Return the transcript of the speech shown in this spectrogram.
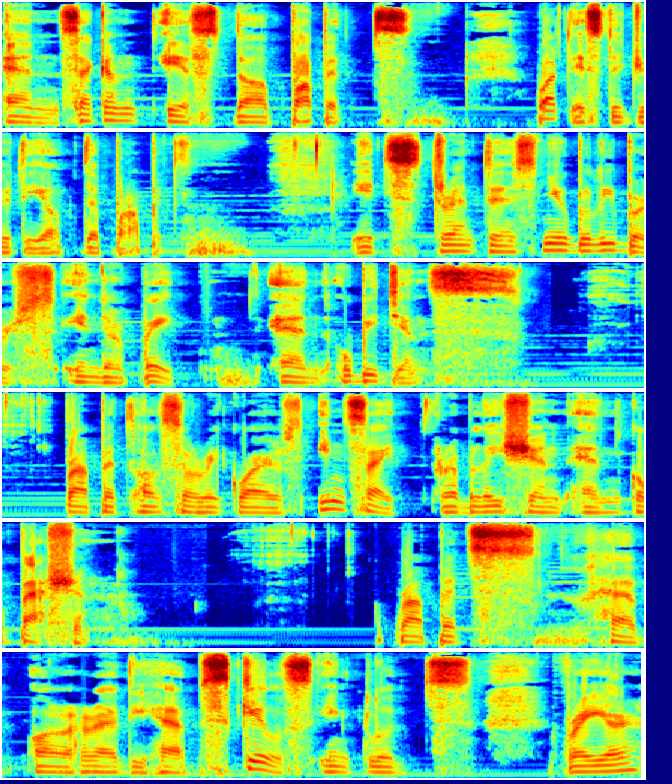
And second is the prophets. What is the duty of the prophet? It strengthens new believers in their faith and obedience. Prophet also requires insight, revelation, and compassion. Prophets have already have skills includes prayer,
